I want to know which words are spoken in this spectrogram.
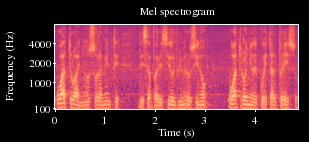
cuatro años, no solamente desaparecido el primero, sino cuatro años después de estar preso.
